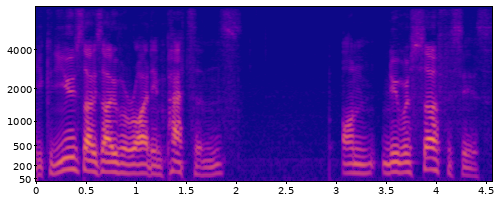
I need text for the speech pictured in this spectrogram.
You could use those overriding patterns on numerous surfaces.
